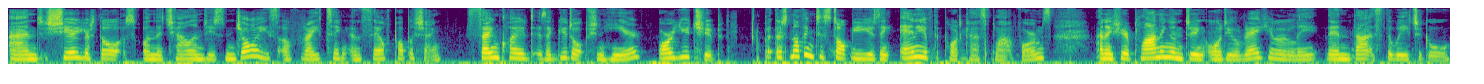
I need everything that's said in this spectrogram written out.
and share your thoughts on the challenges and joys of writing and self publishing. SoundCloud is a good option here, or YouTube. But there's nothing to stop you using any of the podcast platforms. And if you're planning on doing audio regularly, then that's the way to go.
